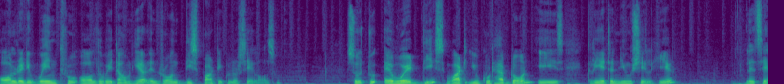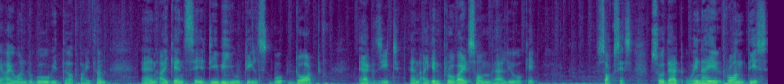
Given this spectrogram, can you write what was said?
already went through all the way down here and run this particular cell also. So to avoid this what you could have done is create a new cell here. Let's say I want to go with the Python and I can say db utils book dot exit and I can provide some value okay success. So that when I run this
